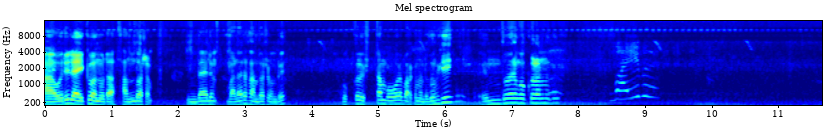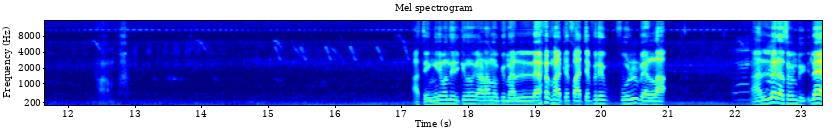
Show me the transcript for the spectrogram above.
ആ ഒരു ലൈക്ക് വന്നു കേട്ടോ സന്തോഷം. എന്തായാലും വളരെ സന്തോഷമുണ്ട്. കൊക്കുകൾ ഇഷ്ടം പോലെ പറക്കുന്നുണ്ട്. നോക്കി. എന്തോരം കൊക്കുകളാണ് നോക്കി. ആ തെങ്ങിന് വന്നിരിക്കുന്നത് കാണാൻ നോക്കി. നല്ല മറ്റേ പച്ചപ്പിൽ ഫുൾ വെള്ള. നല്ല രസമുണ്ട് ഇല്ലേ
